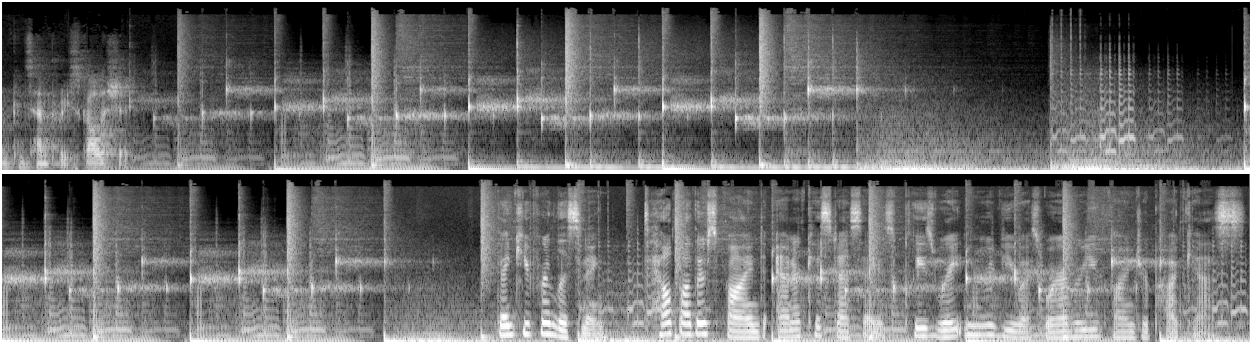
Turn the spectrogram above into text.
from contemporary scholarship. Thank you for listening. To help others find anarchist essays, please rate and review us wherever you find your podcasts.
